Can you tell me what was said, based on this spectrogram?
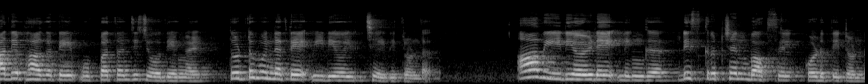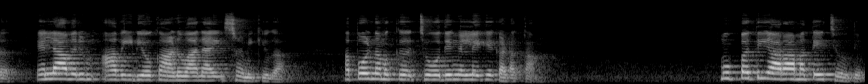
ആദ്യ ഭാഗത്തെ മുപ്പത്തഞ്ച് ചോദ്യങ്ങൾ തൊട്ടുമുന്നത്തെ വീഡിയോയിൽ ചെയ്തിട്ടുണ്ട്. ആ വീഡിയോയുടെ ലിങ്ക് ഡിസ്ക്രിപ്ഷൻ ബോക്സിൽ കൊടുത്തിട്ടുണ്ട്. എല്ലാവരും ആ വീഡിയോ കാണുവാനായി ശ്രമിക്കുക. അപ്പോൾ നമുക്ക് ചോദ്യങ്ങളിലേക്ക് കടക്കാം. മുപ്പത്തിയാറാമത്തെ ചോദ്യം.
